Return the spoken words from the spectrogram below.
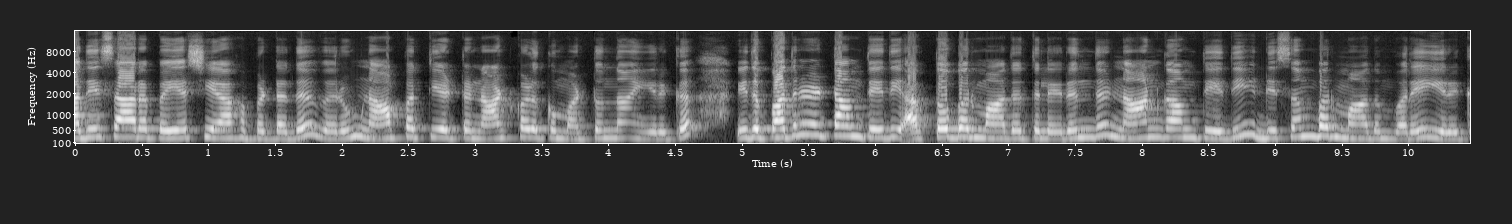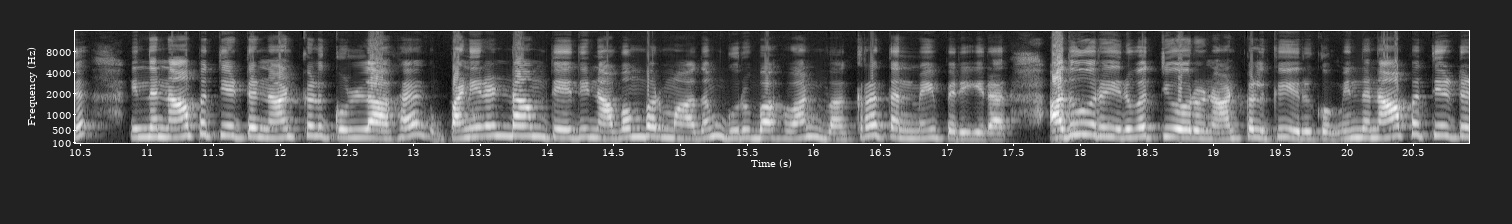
அதிசார பெயர்ச்சியாகப்பட்டது வெறும் நாற்பத்தி எட்டு நாட்களுக்கு மட்டும்தான் இருக்குது இது பதினெட்டாம் தேதி அக்டோபர் மாதத்திலிருந்து நான்காம் தேதி டிசம்பர் மாதம் வரை இருக்கு. இந்த நாற்பத்தி எட்டு நாட்களுக்குள்ளாக பனிரெண்டாம் தேதி நவம்பர் மாதம் குரு பகவான் வக்ரத்தன்மை பெறுகிறார். அது ஒரு இருபத்தி ஒரு நாட்களுக்கு இருக்கும். இந்த நாற்பத்தி எட்டு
